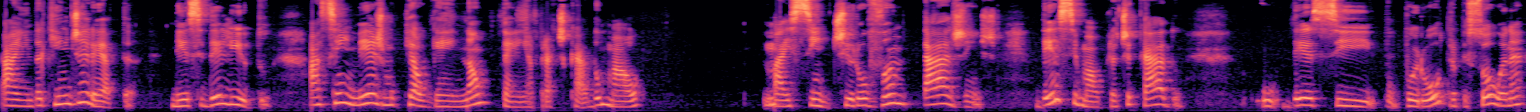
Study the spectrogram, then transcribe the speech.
ainda que indireta, nesse delito. Assim, mesmo que alguém não tenha praticado mal, mas sim tirou vantagens desse mal praticado, desse por outra pessoa, né?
